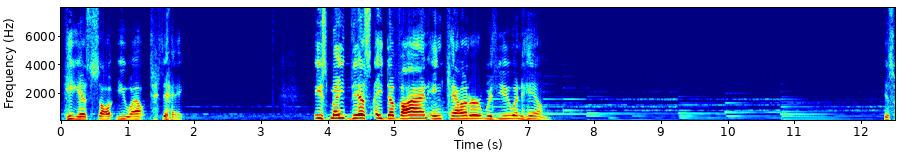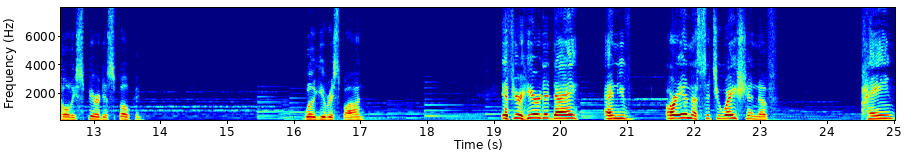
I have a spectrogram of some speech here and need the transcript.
He has sought you out today. He's made this a divine encounter with you and Him. His Holy Spirit has spoken. Will you respond? If you're here today and you are in a situation of pain,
